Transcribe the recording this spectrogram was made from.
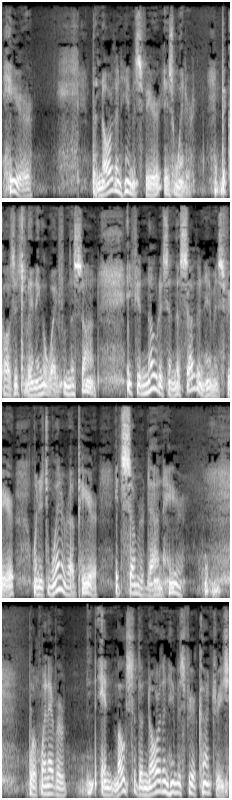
here, the northern hemisphere is winter because it's leaning away from the sun. If you notice in the southern hemisphere, when it's winter up here, it's summer down here. Well, whenever in most of the northern hemisphere countries,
